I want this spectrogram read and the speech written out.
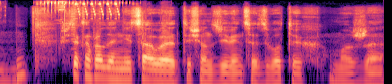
Mhm. Czyli tak naprawdę niecałe 1900 zł może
